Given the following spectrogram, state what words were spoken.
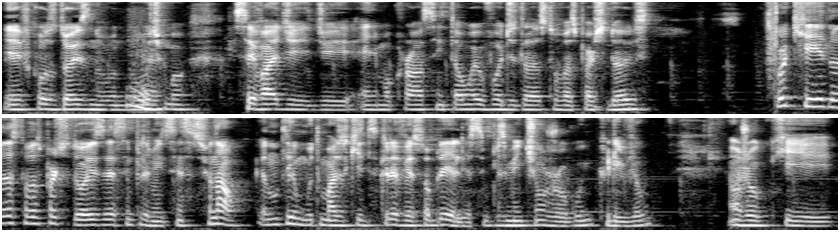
e aí ficou os dois no, no é. último. Você vai de, de Animal Crossing, então eu vou de The Last of Us Parte 2. Porque The Last of Us Part 2 é simplesmente sensacional. Eu não tenho muito mais o que descrever sobre ele. É simplesmente um jogo incrível. É um jogo que.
